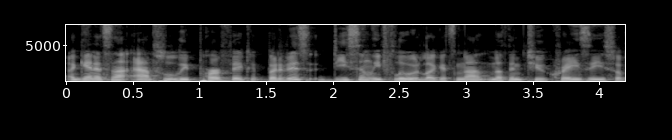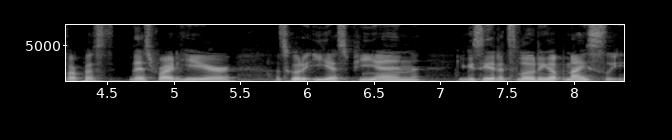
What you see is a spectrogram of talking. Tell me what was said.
Again, it's not absolutely perfect, but it is decently fluid. Like it's not nothing too crazy. So if I press this right here, let's go to ESPN, you can see that it's loading up nicely.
